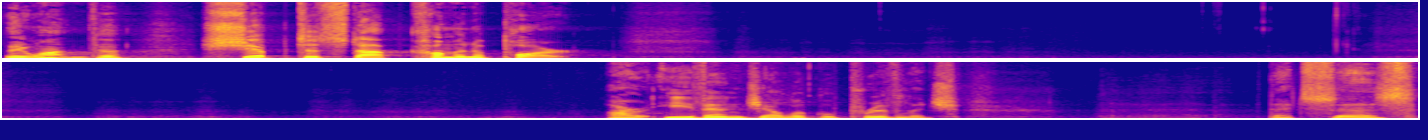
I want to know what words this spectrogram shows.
They want the ship to stop coming apart. Our evangelical privilege that says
